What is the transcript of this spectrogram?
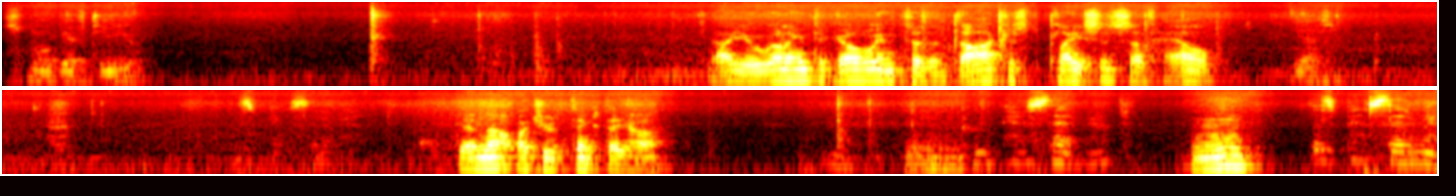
Small gift to you. Are you willing to go into the darkest places of hell? Yes. Let's pass it around. They're not what you think they are. Can we pass that around? Hmm? Let's pass that around.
